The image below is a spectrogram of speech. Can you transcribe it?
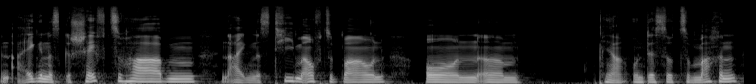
ein eigenes Geschäft zu haben, ein eigenes Team aufzubauen und ähm, ja, und das so zu machen.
